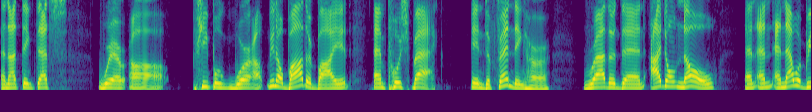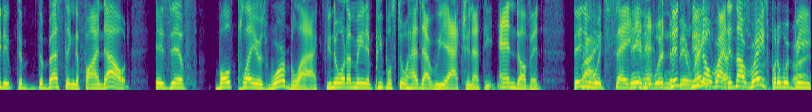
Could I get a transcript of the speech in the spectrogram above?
and I think that's where uh, people were, uh, you know, bothered by it and pushed back in defending her, rather than I don't know, and and and that would be the the, the best thing to find out is if both players were black. You know what I mean? And people still had that reaction at the end of it. Then Right. you would say Then it wouldn't have then- been You know, right? It's not sure. race, but it would be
